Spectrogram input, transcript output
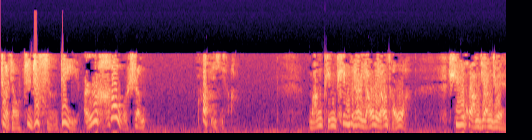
这叫置之死地而后生。哎呀！王平听到这儿摇了摇头啊。徐晃将军，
